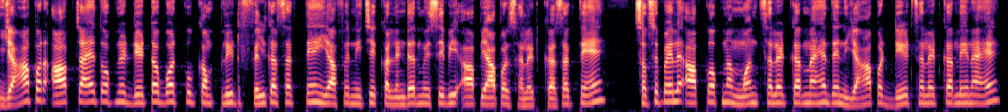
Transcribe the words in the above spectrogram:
यहाँ पर आप चाहे तो अपने डेट ऑफ़ बर्थ को कंप्लीट फिल कर सकते हैं या फिर नीचे कैलेंडर में से भी आप यहाँ पर सेलेक्ट कर सकते हैं। सबसे पहले आपको अपना मंथ सेलेक्ट करना है देन यहाँ पर डेट सेलेक्ट कर लेना है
